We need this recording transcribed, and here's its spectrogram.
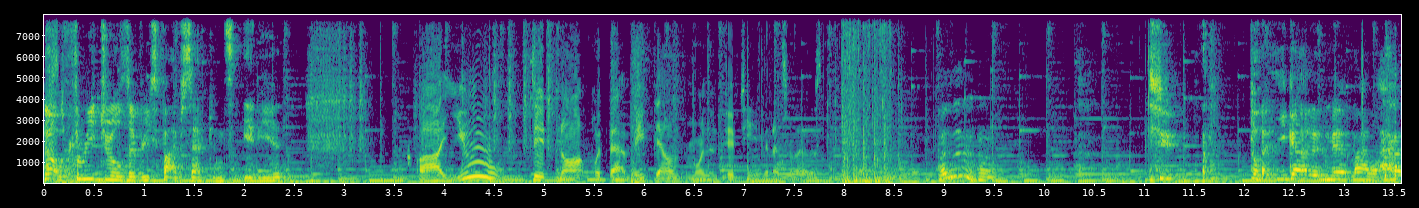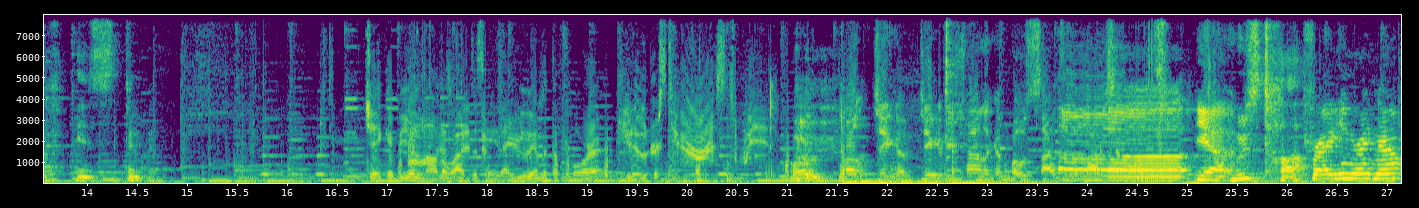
No, three Juuls every five seconds, idiot. Uh, you did not put that vape down for more than 15 minutes when I was. Dude, but you gotta admit, my laugh is stupid. Jacob, you're not allowed to say that. You aim at the floor at 80%. Well, well, Jacob, Jacob, you're trying to look at both sides of the box Uh, yeah, who's top fragging right now?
